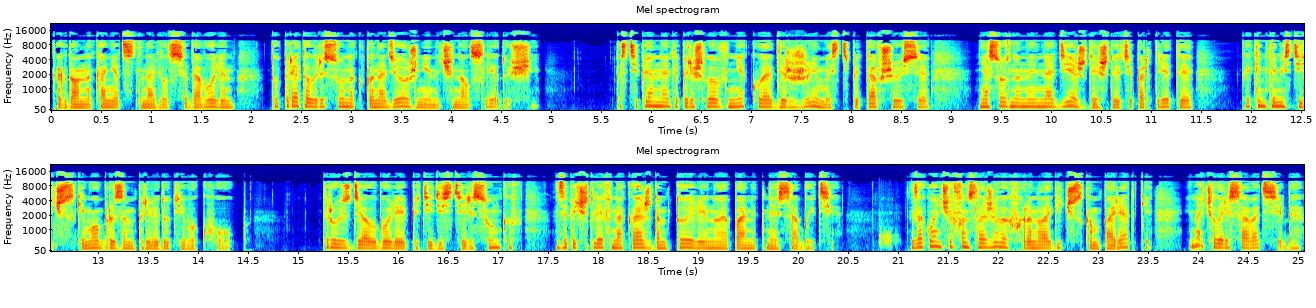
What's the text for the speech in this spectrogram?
Когда он, наконец, становился доволен, то прятал рисунок понадежнее и начинал следующий. Постепенно это перешло в некую одержимость, питавшуюся неосознанной надеждой, что эти портреты каким-то мистическим образом приведут его к Хоуп. Тру сделал более 50 рисунков, запечатлев на каждом то или иное памятное событие. Закончив, он сложил их в хронологическом порядке и начал рисовать себя.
